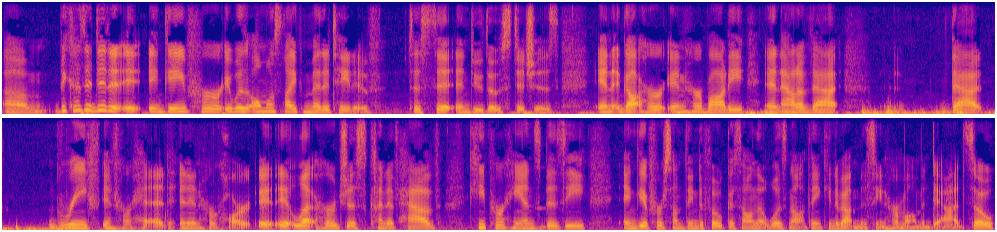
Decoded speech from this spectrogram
Um, because it did it, it, it gave her, it was almost like meditative to sit and do those stitches. And it got her in her body and out of that, that grief in her head and in her heart. It, it, let her just kind of have keep her hands busy and give her something to focus on that was not thinking about missing her mom and dad. So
